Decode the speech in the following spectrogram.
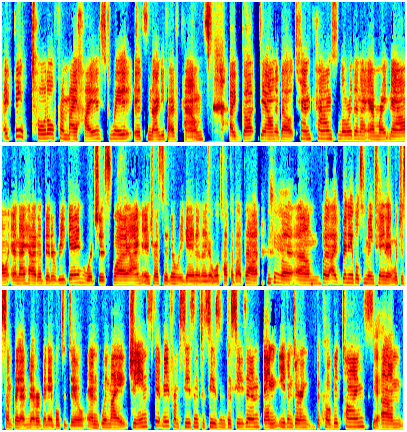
I think total from my highest weight, it's 95 pounds. I got down about 10 pounds lower than I am right now, and I had a bit of regain, which is why I'm interested in regain, and I know we'll talk about that. Yeah. But um, but I've been able to maintain it, which is something I've never been able to do. And when my jeans fit me from season to season to season, and even during the COVID times, yeah. um,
